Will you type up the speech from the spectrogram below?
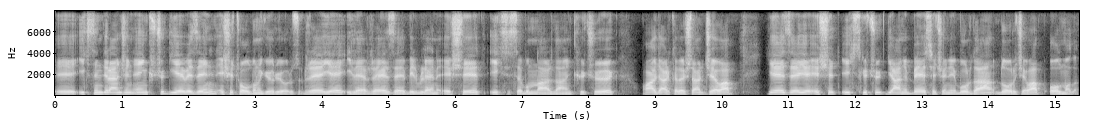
e, X'in direncinin en küçük Y ve Z'nin eşit olduğunu görüyoruz. RY ile RZ birbirlerine eşit. X ise bunlardan küçük. O halde arkadaşlar cevap Y, Z'ye eşit, X küçük yani B seçeneği burada doğru cevap olmalı.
